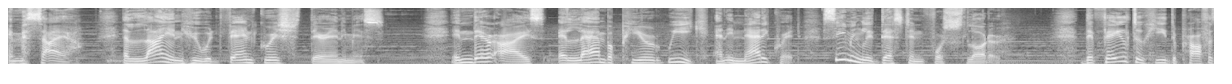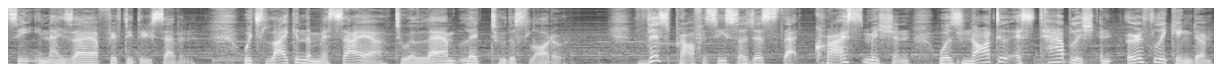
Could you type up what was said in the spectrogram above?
a Messiah, a lion who would vanquish their enemies. In their eyes, a lamb appeared weak and inadequate, seemingly destined for slaughter. They failed to heed the prophecy in Isaiah 53 7, which likened the Messiah to a lamb led to the slaughter. This prophecy suggests that Christ's mission was not to establish an earthly kingdom,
